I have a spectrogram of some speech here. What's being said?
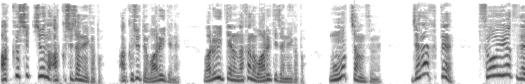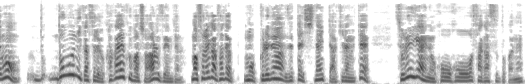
握手中の握手じゃねえかと。握手って悪い手ね。悪い手の中の悪い手じゃねえかと。思っちゃうんですよね。じゃなくて、そういうやつでも、ど、どうにかすれば輝く場所あるぜ、みたいな。まあ、それが、例えば、もうプレゼンは絶対しないって諦めて、それ以外の方法を探すとかね。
